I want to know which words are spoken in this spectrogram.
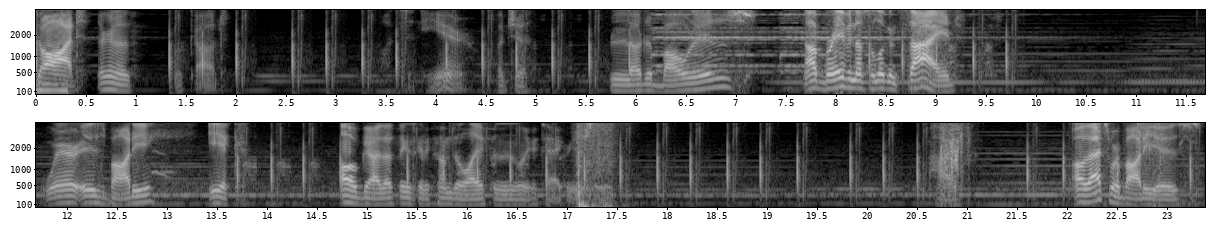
god, they're gonna... Oh god. Here? Bunch of blood bodies. Not brave enough to look inside. Where is body? Ick. Oh god, that thing's gonna come to life and then like attack me or something. Hi. Oh, that's where body is.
